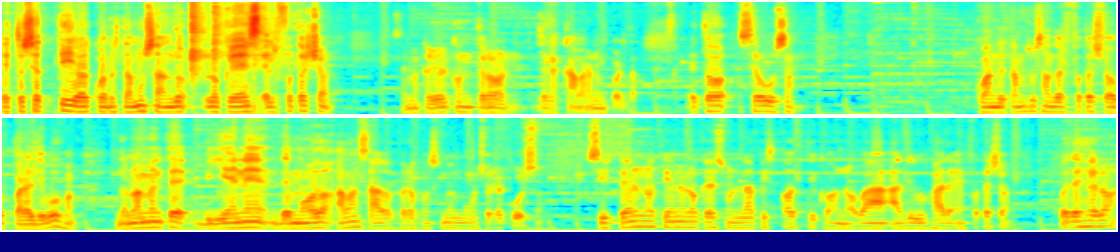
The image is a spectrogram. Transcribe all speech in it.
Esto se activa cuando estamos usando lo que es el Photoshop. Se me cayó el control de la cámara, no importa. Esto se usa cuando estamos usando el Photoshop para el dibujo. Normalmente viene de modo avanzado, pero consume mucho recurso. Si usted no tiene lo que es un lápiz óptico, no va a dibujar en Photoshop, pues déjelo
